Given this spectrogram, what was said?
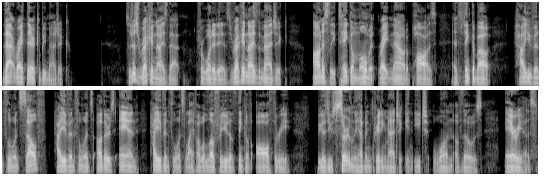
That right there could be magic. So just recognize that for what it is. Recognize the magic. Honestly, take a moment right now to pause and think about how you've influenced self, how you've influenced others, and how you've influenced life. I would love for you to think of all three because you certainly have been creating magic in each one of those areas.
